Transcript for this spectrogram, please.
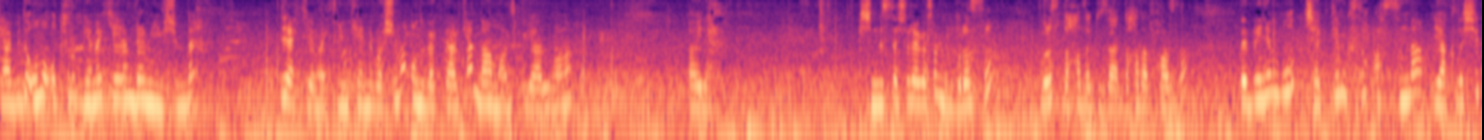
Yani bir de onu oturup yemek yiyelim demeyeyim şimdi. Direkt yemek yiyeyim kendi başıma. Onu beklerken daha mantıklı geldi bana. Öyle. Şimdi size şuraya göstereyim. Burası, burası daha da güzel, daha da fazla. Ve benim bu çektiğim kısım aslında yaklaşık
